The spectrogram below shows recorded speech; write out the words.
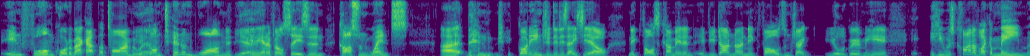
in-form quarterback at the time who Yeah. had gone 10 and 1 Yeah. in the NFL season, Carson Wentz. Uh, then got injured, did his ACL. Nick Foles come in, and if you don't know Nick Foles, and Jake, you'll agree with me here, he was kind of like a meme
